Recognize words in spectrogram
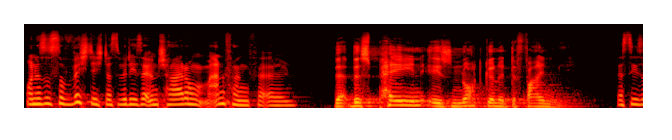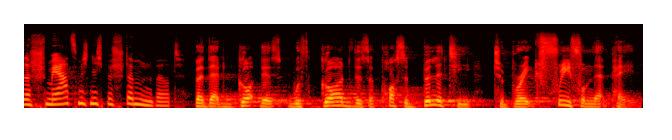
Und es ist so wichtig, dass wir diese Entscheidung am Anfang fällen. That this pain is not going to define me, Dass dieser Schmerz mich nicht bestimmen wird. but that God, there's, with God, there's a possibility to break free from that pain.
